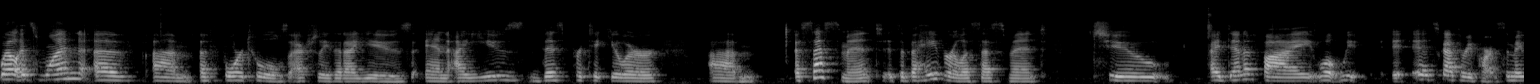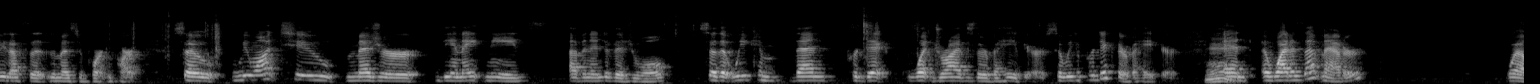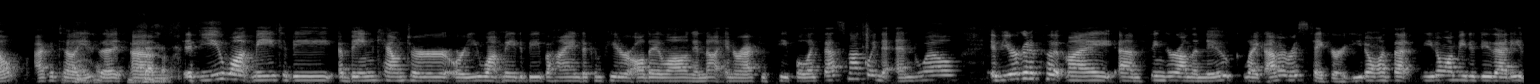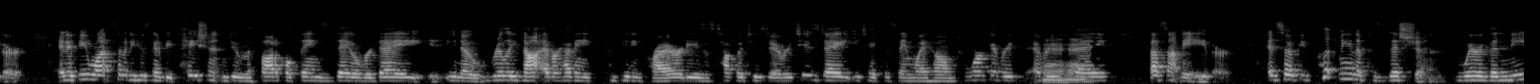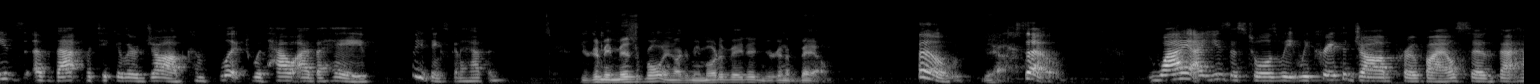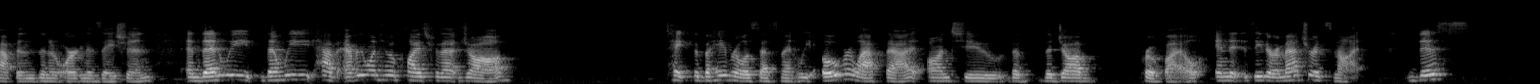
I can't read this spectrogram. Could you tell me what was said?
Well, it's one of um, of four tools actually that I use, and I use this particular um, assessment. It's a behavioral assessment to identify. Well, we it, has got three parts, so maybe that's the, the most important part. So we want to measure the innate needs of an individual so that we can then predict what drives their behavior. So we can predict their behavior. Mm. And, and why does that matter? Well, I can tell you that um, if you want me to be a bean counter or you want me to be behind a computer all day long and not interact with people, like that's not going to end well. If you're going to put my um, finger on the nuke, like I'm a risk taker, you don't want that. You don't want me to do that either. And if you want somebody who's going to be patient and do methodical things day over day, you know, really not ever having competing priorities, it's Taco Tuesday every Tuesday. You take the same way home to work every every mm-hmm. day. That's not me either. And so if you put me in a position where the needs of that particular job conflict with how I behave, what do you think is going to happen? You're going to be miserable, you're not going to be motivated, and you're going to bail. Boom. Yeah. So why I use this tool is we we create the job profile so that happens in an organization. And then we then we have everyone who applies for that job take the behavioral assessment. We overlap that onto the the job profile and it's either a match or it's not. This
